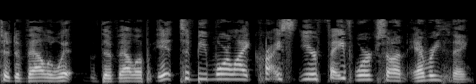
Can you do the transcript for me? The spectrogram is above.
to develop it, develop it to be more like Christ. Your faith works on everything.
